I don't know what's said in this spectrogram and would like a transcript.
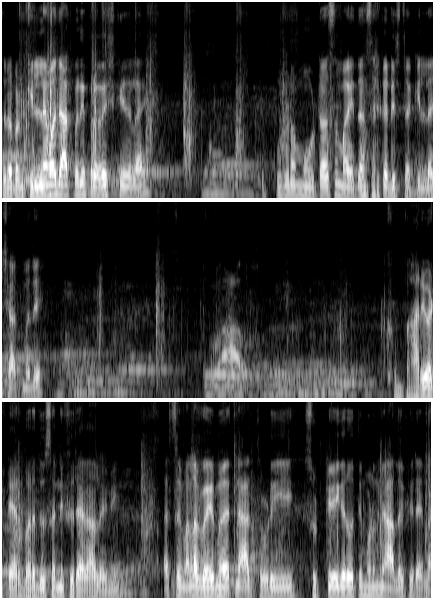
तर आपण किल्ल्यामध्ये आतमध्ये प्रवेश केलेला आहे. पूर्ण मोठं असं मैदानसारखं दिसतं किल्ल्याच्या आतमध्ये. वाव. खूप भारी वाटतं यार बऱ्याच दिवसांनी फिरायला आलोय मी. असं मला वेळ मिळत नाही आज थोडी सुट्टी वगैरे होती म्हणून मी आलोय फिरायला.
